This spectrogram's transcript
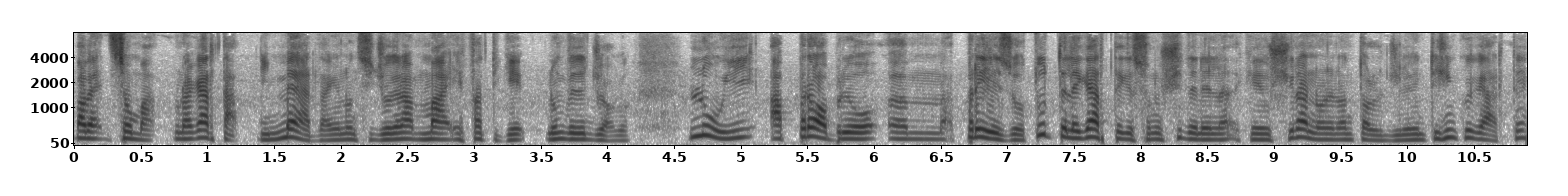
Vabbè, insomma, una carta di merda che non si giocherà mai, infatti che non vede gioco lui ha proprio um, preso tutte le carte che sono uscite nella, che usciranno nell'antology, le 25 carte,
